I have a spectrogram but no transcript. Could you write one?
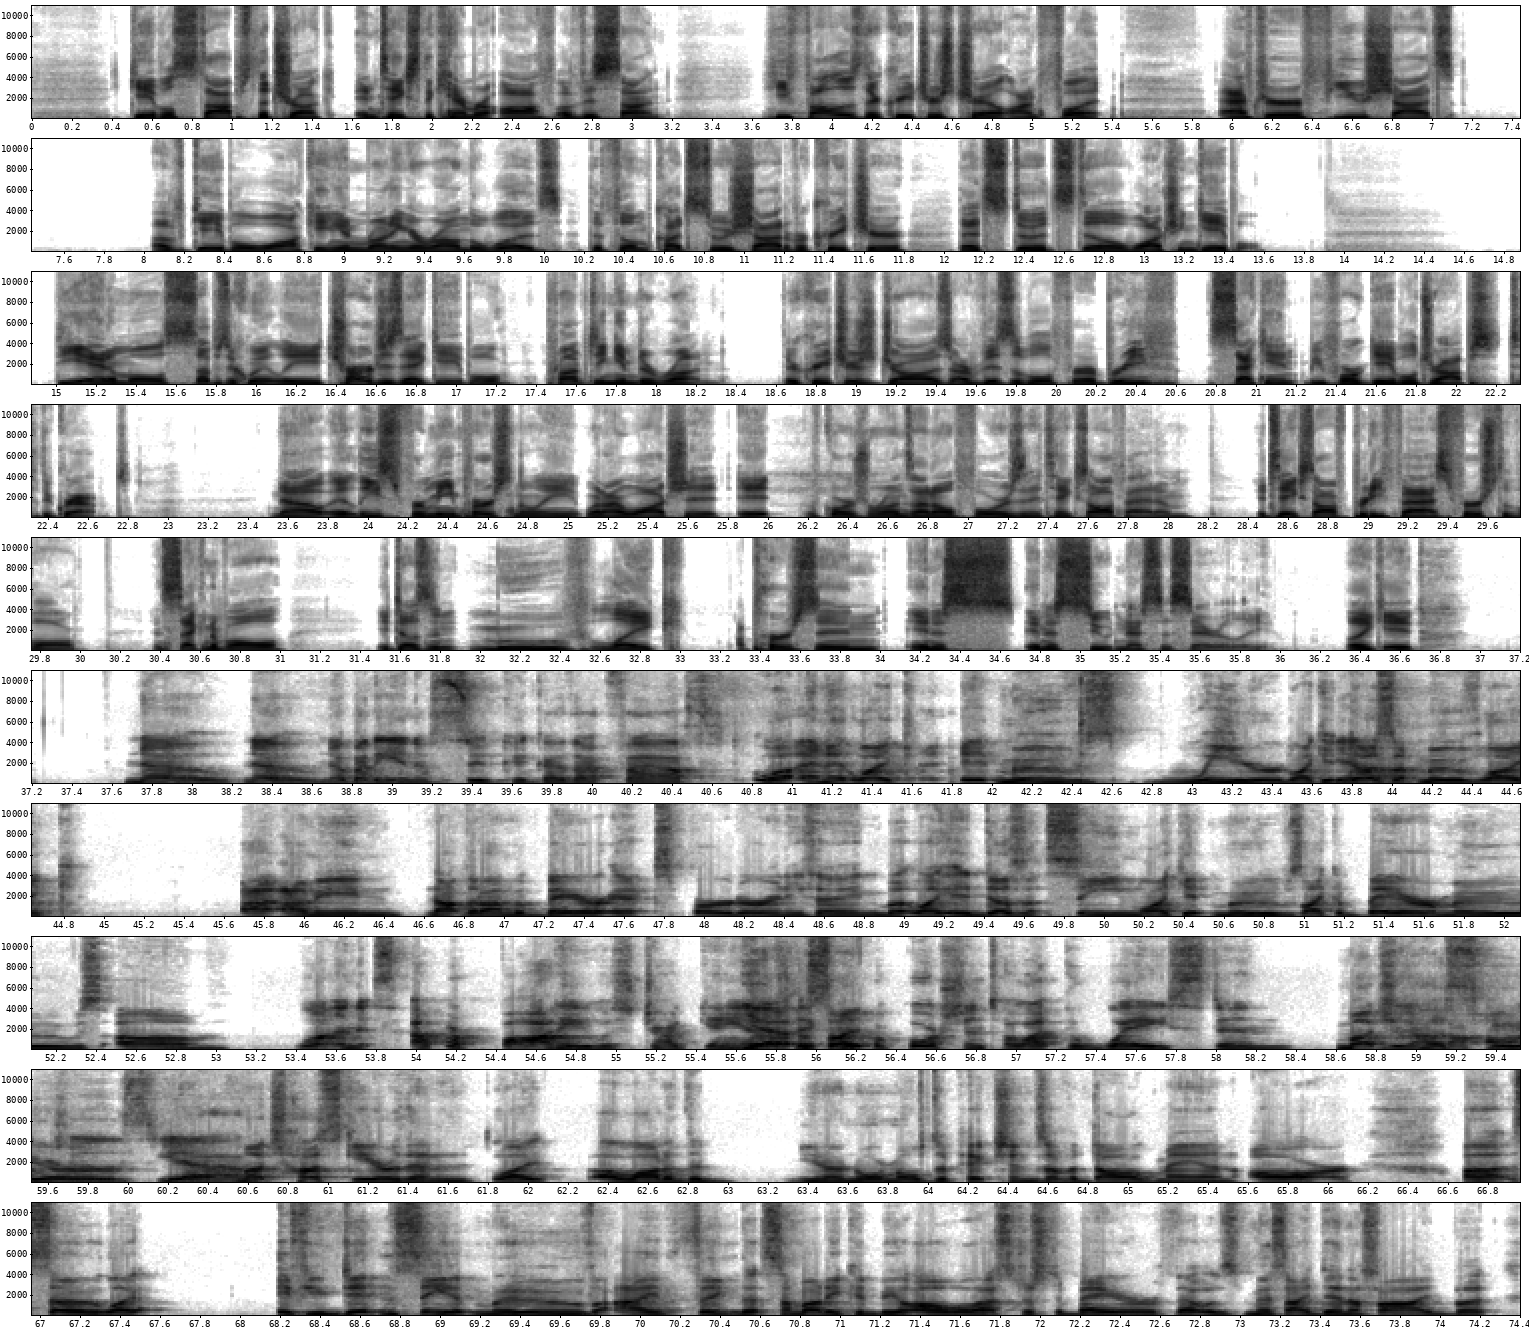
Gable stops the truck and takes the camera off of his son. He follows the creature's trail on foot. After a few shots of Gable walking and running around the woods, the film cuts to a shot of a creature that stood still watching Gable. The animal subsequently charges at Gable, prompting him to run. The creature's jaws are visible for a brief second before Gable drops to the ground. Now, at least for me personally, when I watch it, it of course runs on all fours and it takes off at him. It takes off pretty fast, first of all. And second of all, it doesn't move like a person in a s- in a suit necessarily. Like it No, no, nobody in a suit could go that fast. Well, and it like it moves weird. Like it Yeah. doesn't move like. I, I mean, not that I'm a bear expert or anything, but like it doesn't seem like it moves like a bear moves. Um, Well, and its upper body was gigantic Yeah, it's in proportion to like the waist and much you know, huskier. yeah. Yeah. much huskier than like a lot of the you know normal depictions of a dog man are. Uh, so like if you didn't see it move, I think that somebody could be, oh well, that's just a bear that was misidentified. But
